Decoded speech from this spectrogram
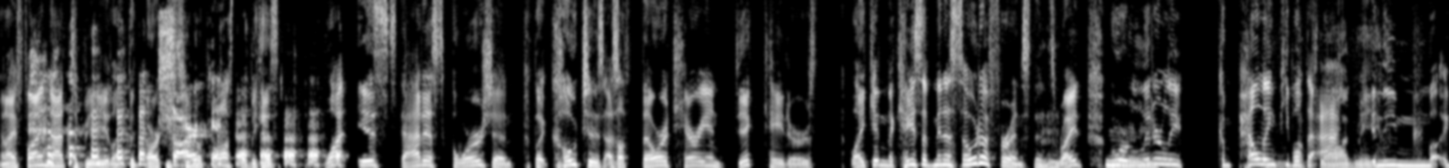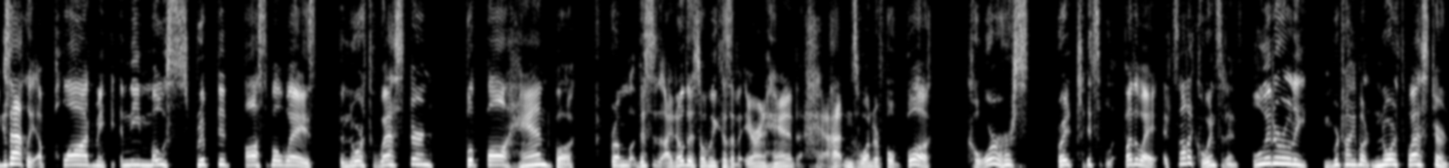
And I find that to be like the darkest humor possible because what is status coercion but coaches as authoritarian dictators like in the case of minnesota for instance Mhm. right who are Mm. literally compelling people to act me. in the mo- exactly applaud me in the most scripted possible ways. The northwestern football handbook from this is i know this only because of aaron Han- hatton's wonderful book coerced right? It's by the way it's not a coincidence. Literally we're talking about northwestern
